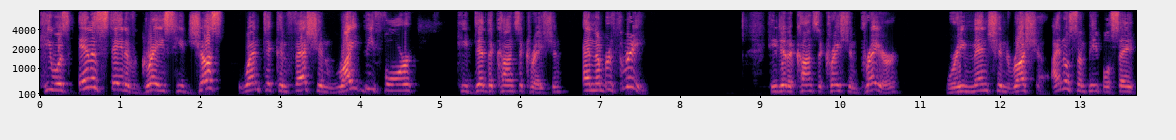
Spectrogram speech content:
He was in a state of grace. He just went to confession right before he did the consecration. And number three, he did a consecration prayer where he mentioned Russia. I know some people say,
